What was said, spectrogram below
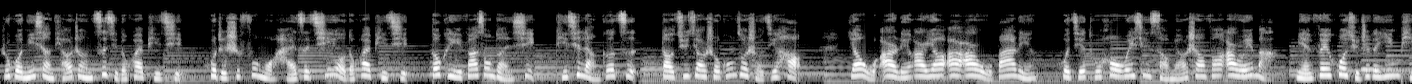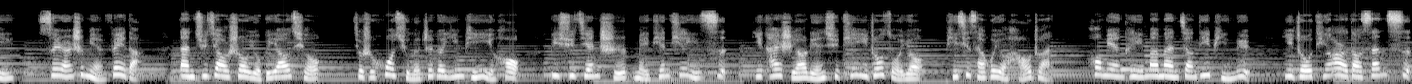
如果你想调整自己的坏脾气，或者是父母、孩子、亲友的坏脾气，都可以发送短信“脾气”两个字到居教授工作手机号幺五二零二幺二二五八零，或截图后微信扫描上方二维码，免费获取这个音频。虽然是免费的，但居教授有个要求，就是获取了这个音频以后，必须坚持每天听一次。一开始要连续听一周左右，脾气才会有好转。后面可以慢慢降低频率，一周听二到三次。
